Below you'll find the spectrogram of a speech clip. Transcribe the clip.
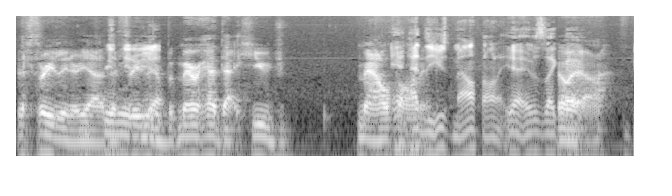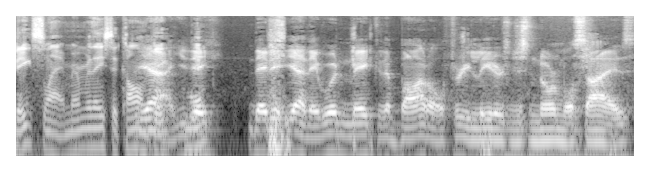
the three liter, yeah, Three the liter, three liter. yeah. But Mary had that huge mouth It on had it. the used mouth on it. Yeah, it was like oh a yeah. big slam. Remember they used to call them Yeah, big you, they they did. Yeah, they wouldn't make the bottle three liters, just normal size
